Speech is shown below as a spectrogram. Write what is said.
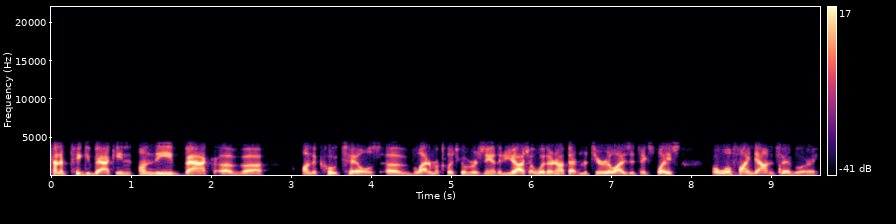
kind of piggybacking on the back of uh, on the coattails of Vladimir Klitschko versus Anthony Joshua. Whether or not that materializes, it takes place, well, we'll find out in February.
